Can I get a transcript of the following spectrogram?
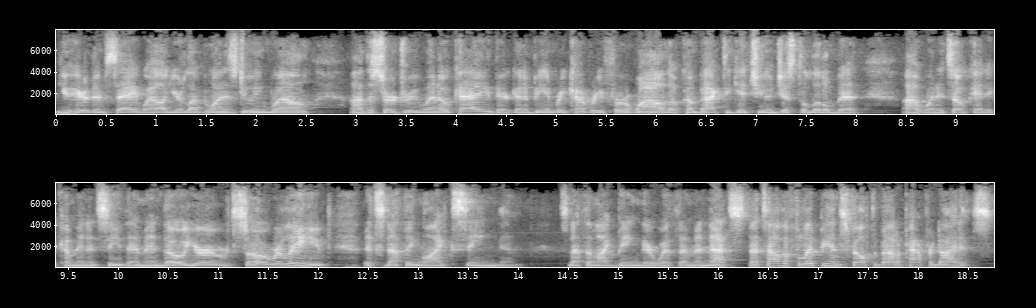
you hear them say, "Well, your loved one is doing well." Uh, the surgery went okay. They're going to be in recovery for a while. They'll come back to get you in just a little bit uh, when it's okay to come in and see them. And though you're so relieved, it's nothing like seeing them. It's nothing like being there with them. And that's that's how the Philippians felt about Epaphroditus.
